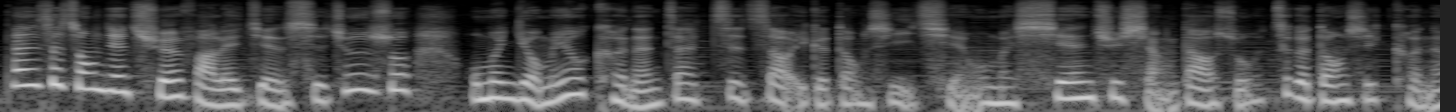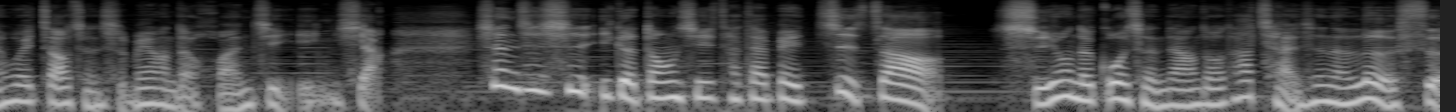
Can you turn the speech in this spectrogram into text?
但是这中间缺乏了一件事，就是说我们有没有可能在制造一个东西以前，我们先去想到说这个东西可能会造成什么样的环境影响，甚至是一个东西它在被制造使用的过程当中，它产生的垃圾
